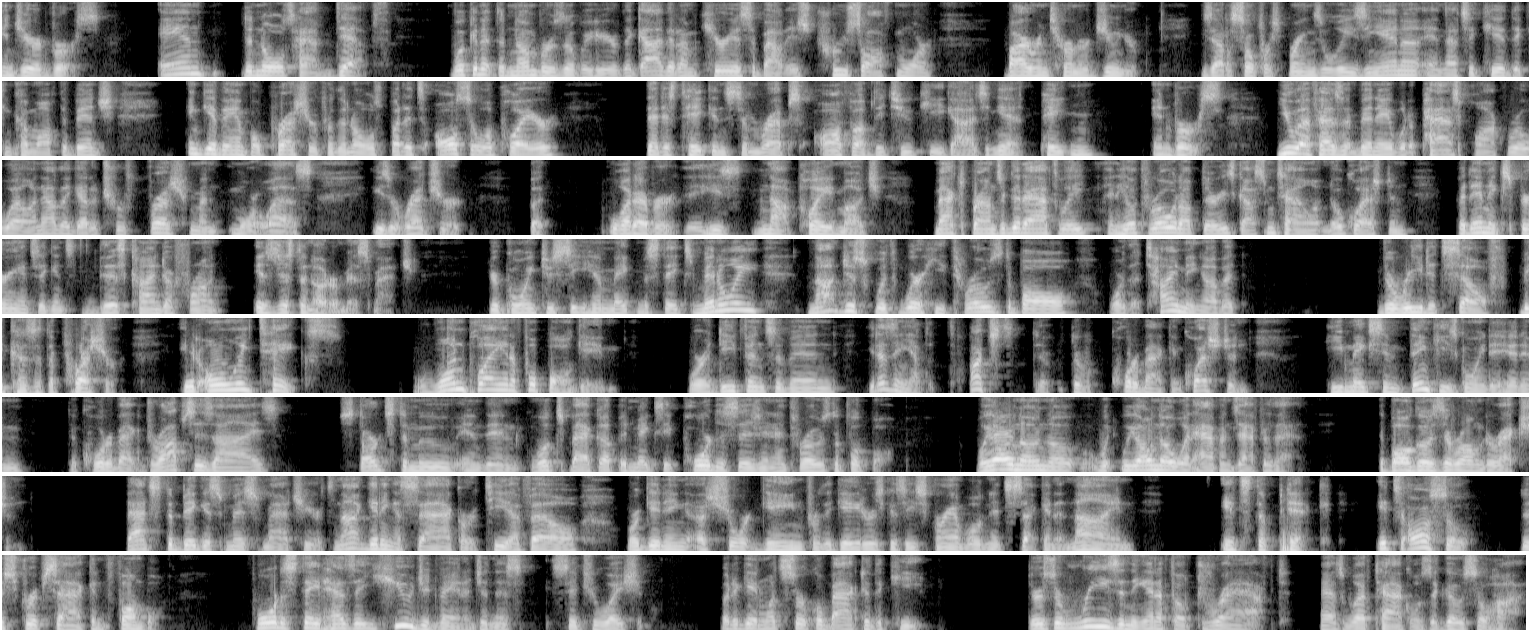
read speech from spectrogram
and Jared Verse. And the Noles have depth. Looking at the numbers over here, the guy that I'm curious about is true sophomore Byron Turner Jr. He's out of Sulphur Springs, Louisiana, and that's a kid that can come off the bench and give ample pressure for the Noles, but it's also a player that has taken some reps off of the two key guys again, Payton and Verse. UF hasn't been able to pass block real well, and now they got a true freshman, more or less. He's a redshirt, but whatever. He's not played much. Max Brown's a good athlete, and he'll throw it up there. He's got some talent, no question. But inexperience against this kind of front is just an utter mismatch. You're going to see him make mistakes mentally, not just with where he throws the ball or the timing of it, the read itself because of the pressure. It only takes one play in a football game where a defensive end, he doesn't even have to touch the, the quarterback in question. He makes him think he's going to hit him. The quarterback drops his eyes, starts to move, and then looks back up and makes a poor decision and throws the football. We all know, know we all know what happens after that. The ball goes the wrong direction. That's the biggest mismatch here. It's not getting a sack or a TFL or getting a short gain for the Gators because he scrambled and it's second and nine. It's the pick. It's also the strip sack and fumble. Florida State has a huge advantage in this situation. But again, let's circle back to the key. There's a reason the NFL draft has left tackles that go so high.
